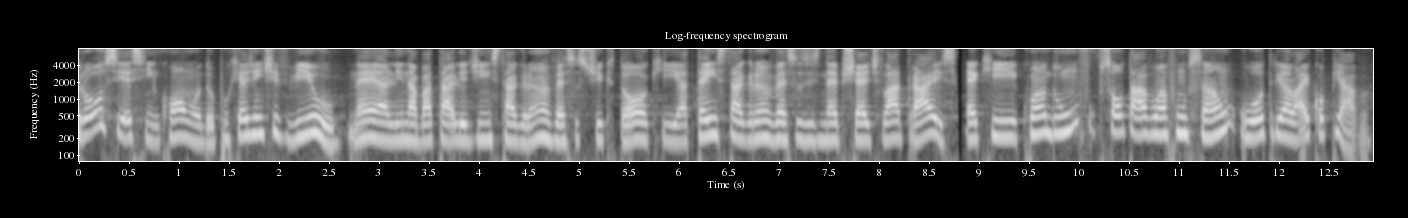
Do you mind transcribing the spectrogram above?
trouxe esse incômodo porque a gente viu, né, ali na batalha de Instagram versus TikTok e até Instagram versus Snapchat lá atrás, é que quando um soltava uma função, o outro ia lá e copiava.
